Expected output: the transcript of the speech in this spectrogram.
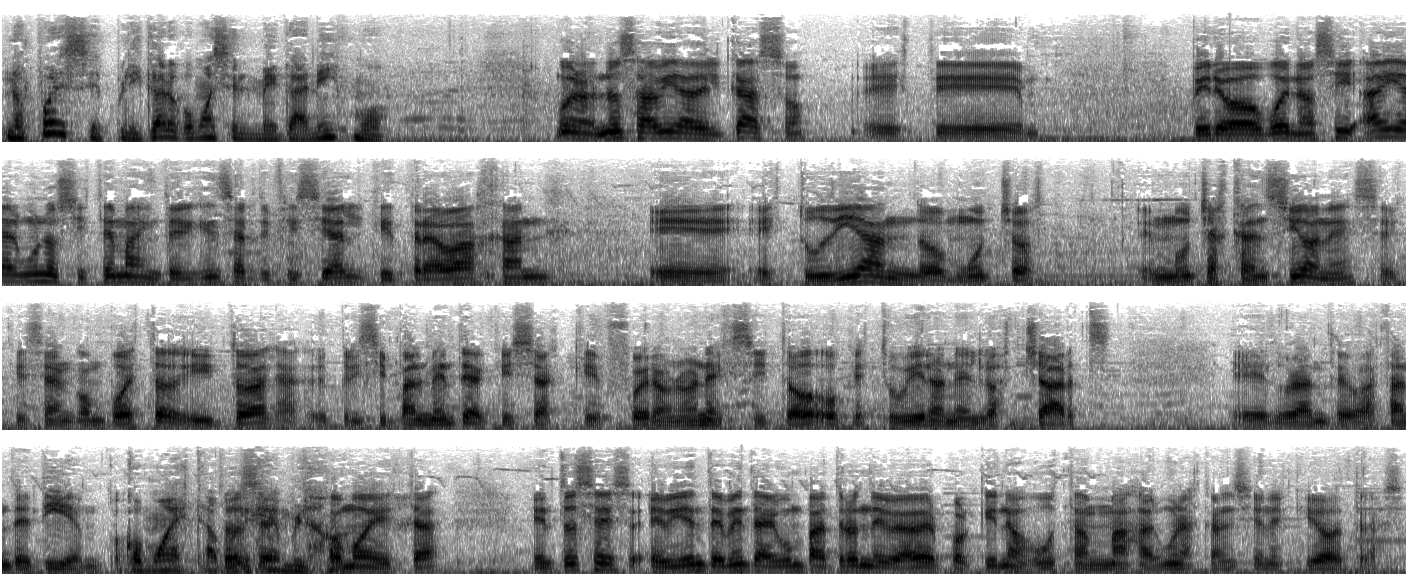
¿Nos puedes explicar cómo es el mecanismo? Bueno, no sabía del caso, este, pero bueno, sí, hay algunos sistemas de inteligencia artificial que trabajan eh, estudiando muchos muchas canciones eh, que se han compuesto y todas las, principalmente aquellas que fueron un éxito o que estuvieron en los charts eh, durante bastante tiempo. Como esta, por ejemplo. Como esta. Entonces, evidentemente algún patrón debe haber. ¿Por qué nos gustan más algunas canciones que otras?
